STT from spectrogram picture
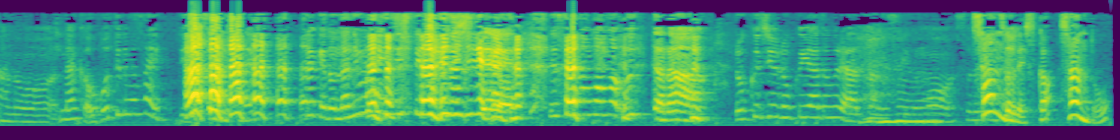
あのなんかおごってくださいって言ったんですね。だけど何も返事してくれなくてっでそのまま打ったら66ヤードぐらいあったんですけども、それが3度ですか ?3 度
